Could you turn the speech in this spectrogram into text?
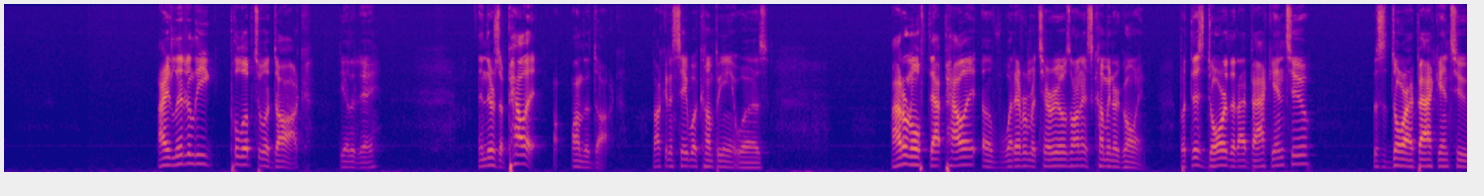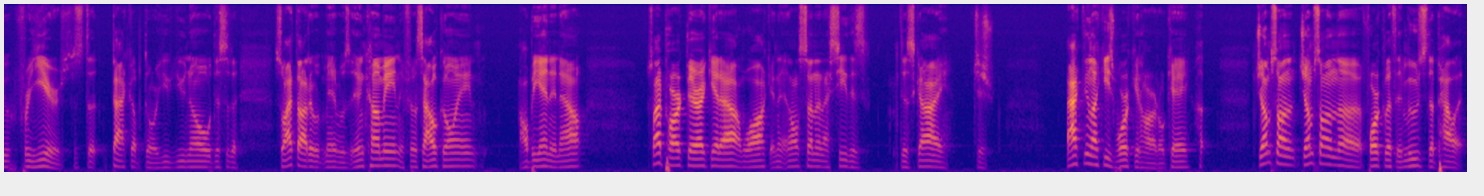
I literally pull up to a dock the other day, and there's a pallet on the dock. Not gonna say what company it was. I don't know if that pallet of whatever materials on it is coming or going, but this door that I back into, this is the door I back into for years. It's the backup door. You you know this is the. So I thought it was, it was incoming. If it was outgoing, I'll be in and out. So I park there. I get out and walk, and then all of a sudden I see this this guy just acting like he's working hard. Okay, jumps on jumps on the forklift and moves the pallet.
